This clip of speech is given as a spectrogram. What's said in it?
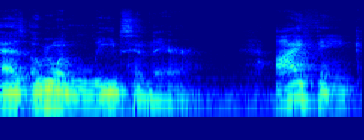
as Obi Wan leaves him there, I think,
